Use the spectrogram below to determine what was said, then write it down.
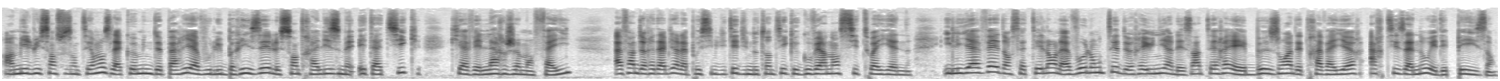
En 1871, la Commune de Paris a voulu briser le centralisme étatique qui avait largement failli, afin de rétablir la possibilité d'une authentique gouvernance citoyenne. Il y avait dans cet élan la volonté de réunir les intérêts et besoins des travailleurs artisanaux et des paysans.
